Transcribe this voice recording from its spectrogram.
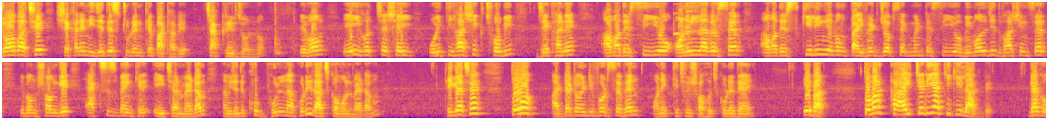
জব আছে, সেখানে নিজেদের স্টুডেন্টকে পাঠাবে চাকরির জন্য। এবং এই হচ্ছে সেই ঐতিহাসিক ছবি যেখানে আমাদের সিইও অনিল নাগর স্যার আমাদের স্কিলিং এবং প্রাইভেট জব সেগমেন্টের সিইও বিমলজিৎ ভাসিন স্যার এবং সঙ্গে অ্যাক্সিস ব্যাংকের এইচআর ম্যাডাম। আমি যদি খুব ভুল না করি, রাজকমল ম্যাডাম। ঠিক আছে? তো আড্ডা টোয়েন্টি ফোর সেভেন অনেক কিছুই সহজ করে দেয়। এবার, তোমার ক্রাইটেরিয়া কি কি লাগবে? দেখো,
